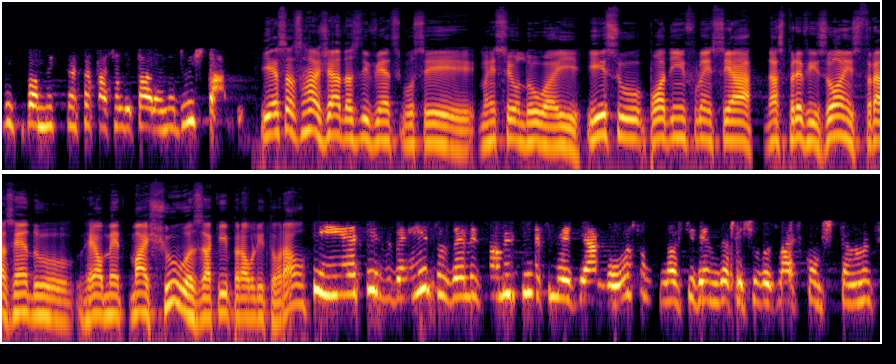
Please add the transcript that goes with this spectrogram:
principalmente nessa faixa litorânea do estado. E essas rajadas de ventos que você mencionou aí, isso pode influenciar nas previsões, trazendo realmente mais chuvas aqui para o litoral? Sim, esses ventos, eles, somente nesse mês de agosto, nós tivemos essas chuvas mais constantes,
